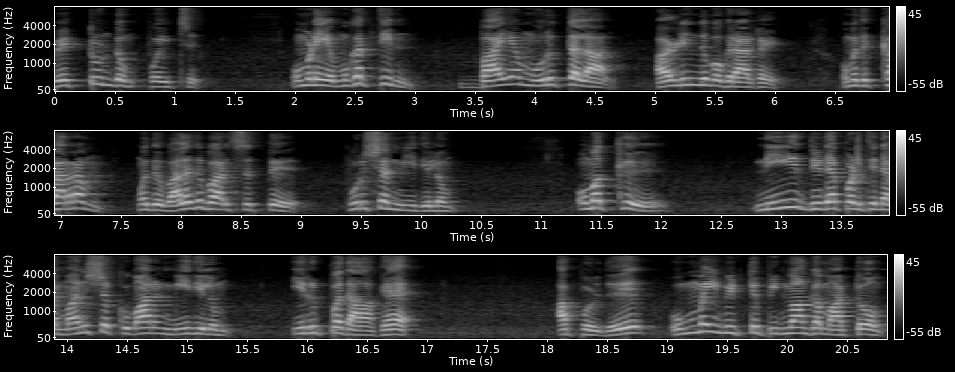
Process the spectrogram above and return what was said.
வெட்டுண்டும் போயிற்று. உம்முடைய முகத்தின் பயமுறுத்தலால் அழிந்து போகிறார்கள். உமது கரம் உமது வலது பார்சத்து புருஷன் மீதிலும் உமக்கு நீர் திடப்படுத்தின மனுஷகுமாரன் மீதிலும் இருப்பதாக. அப்பொழுது உம்மை விட்டு பின்வாங்க மாட்டோம்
